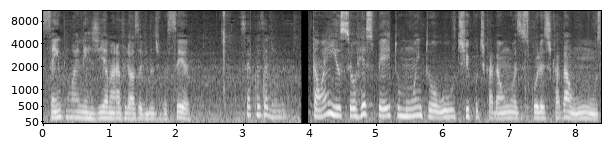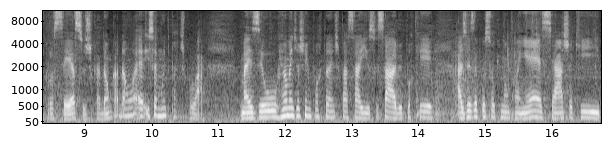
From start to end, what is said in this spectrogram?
sentem uma energia maravilhosa vindo de você. Isso é coisa linda. Então é isso, eu respeito muito o tipo de cada um, as escolhas de cada um, os processos de cada um, cada um, é, isso é muito particular. Mas eu realmente achei importante passar isso, sabe? Porque às vezes a pessoa que não conhece acha que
